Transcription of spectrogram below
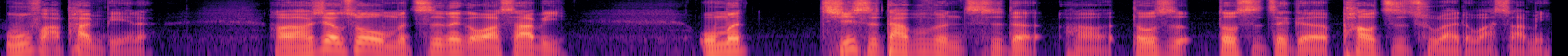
无法判别了？好，好像说我们吃那个 wasabi。我们其实大部分吃的哈都是都是这个泡制出来的瓦萨米，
